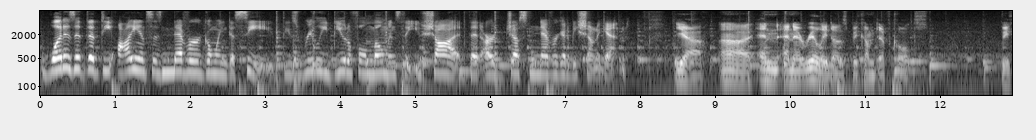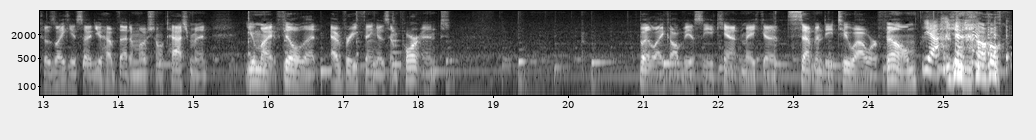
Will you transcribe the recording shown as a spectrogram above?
what is it that the audience is never going to see these really beautiful moments that you shot that are just never going to be shown again Yeah, uh, and and it really does become difficult because, like you said, you have that emotional attachment. You might feel that everything is important, but like obviously you can't make a seventy-two hour film. yeah You know.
